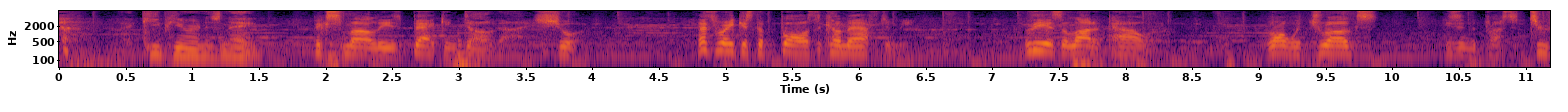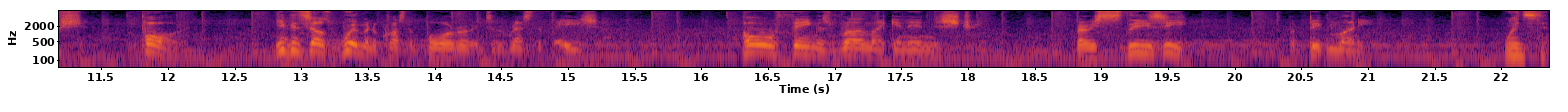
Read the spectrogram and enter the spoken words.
I keep hearing his name. Big Smile Lee is backing Dog Eyes, sure. That's where he gets the balls to come after me. Lee has a lot of power. Along with drugs, he's into prostitution, porn. He even sells women across the border into the rest of Asia. Whole thing is run like an industry. Very sleazy, but big money. Winston,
